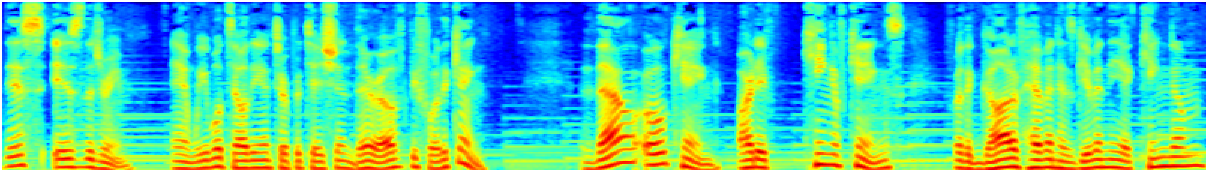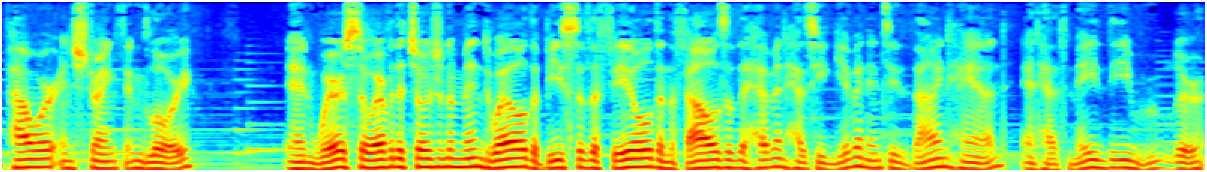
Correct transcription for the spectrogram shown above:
"This is the dream, and we will tell the interpretation thereof before the king. Thou, O king, art a king of kings, for the God of heaven has given thee a kingdom, power, and strength, and glory." And wheresoever the children of men dwell, the beasts of the field and the fowls of the heaven has he given into thine hand, and hath made thee ruler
